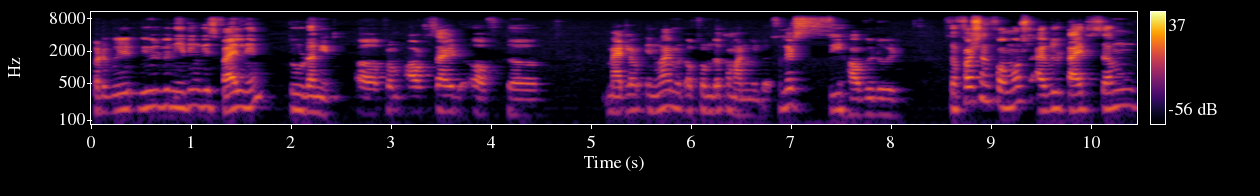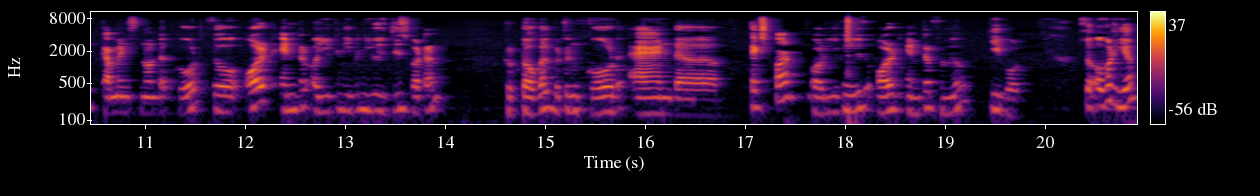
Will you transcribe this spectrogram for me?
but we, we will be needing this file name to run it uh, from outside of the MATLAB environment or from the command window. So let's see how we do it. So first and foremost, I will type some comments, not the code. So Alt Enter, or you can even use this button to toggle between code and uh, text part, or you can use Alt Enter from your keyboard. So over here,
